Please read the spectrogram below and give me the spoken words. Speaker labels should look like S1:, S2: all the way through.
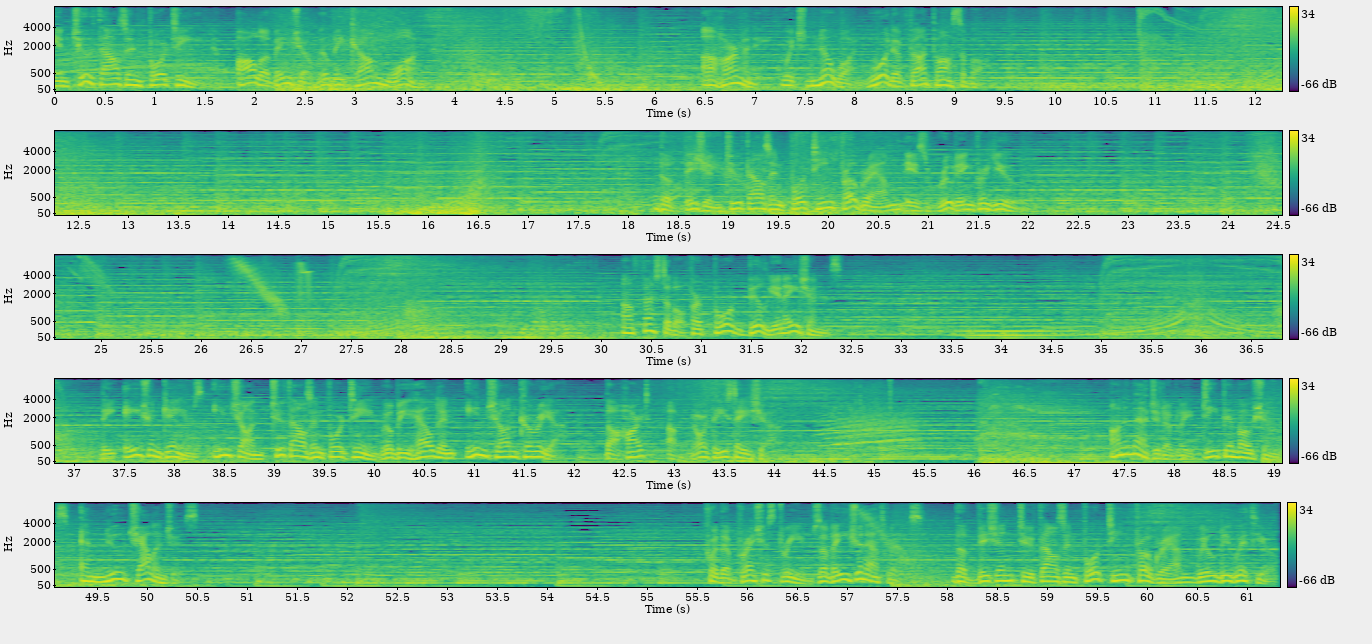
S1: In 2014, all of Asia will become one. A harmony which no one would have thought possible. The Vision 2014 program is rooting for you. A festival for 4 billion Asians. The Asian Games Incheon 2014 will be held in Incheon, Korea, the heart of Northeast Asia. Unimaginably deep emotions and new challenges. For the precious dreams of Asian athletes, the Vision 2014 program will be with you.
